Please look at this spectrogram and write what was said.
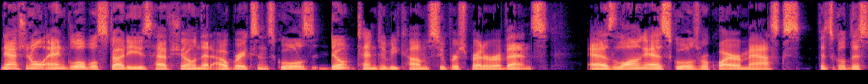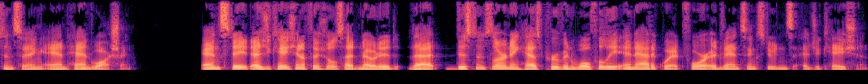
National and global studies have shown that outbreaks in schools don't tend to become super spreader events as long as schools require masks, physical distancing, and hand washing. And state education officials had noted that distance learning has proven woefully inadequate for advancing students' education.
